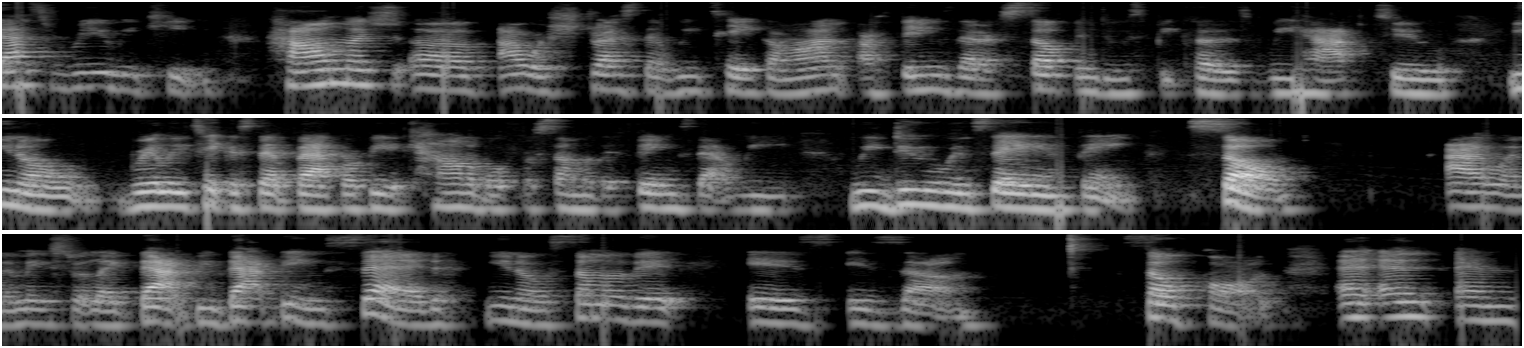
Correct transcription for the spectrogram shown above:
that's really key. How much of our stress that we take on are things that are self-induced because we have to you know really take a step back or be accountable for some of the things that we we do and say and think. So i want to make sure like that be that being said you know some of it is is um self-caused and and and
